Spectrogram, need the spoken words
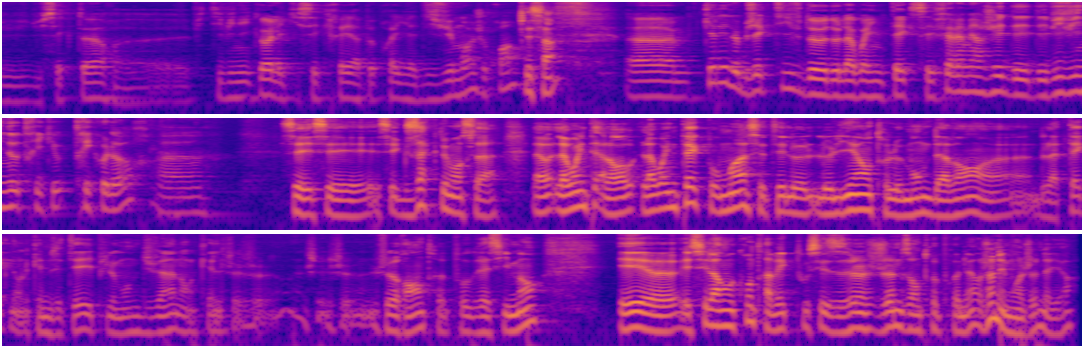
du, du secteur euh, vitivinicole et qui s'est créée à peu près il y a 18 mois, je crois. C'est ça. quel est l'objectif de, la WineTech C'est faire émerger des, des vivinos tricolores c'est exactement ça. La, la, wine, alors, la wine tech, pour moi, c'était le, lien entre le monde d'avant, euh, de la tech dans lequel j'étais, et puis le monde du vin dans lequel je, je, je, je rentre progressivement. Et, euh, et c'est la rencontre avec tous ces jeunes entrepreneurs, jeunes et moins jeunes d'ailleurs,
